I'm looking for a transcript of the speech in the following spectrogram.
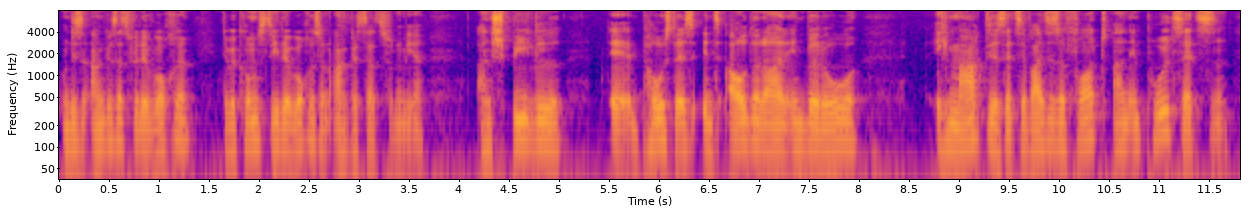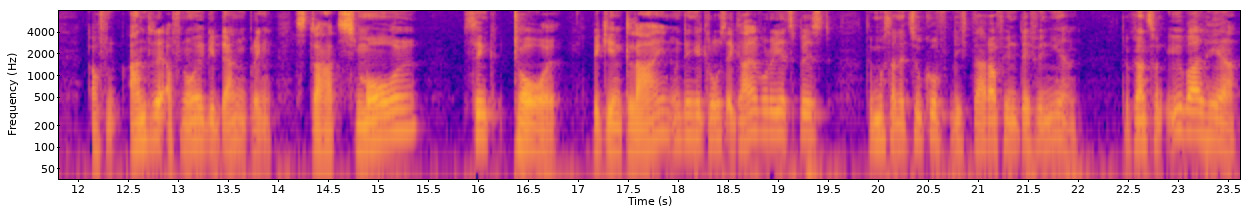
und diesen Ankersatz für die Woche, du bekommst jede Woche so einen Ankersatz von mir. An Spiegel, äh, poste es ins Auto rein, im Büro. Ich mag diese Sätze, weil sie sofort einen Impuls setzen, auf andere, auf neue Gedanken bringen. Start small, think tall. Beginn klein und denke groß, egal wo du jetzt bist. Du musst deine Zukunft nicht daraufhin definieren. Du kannst von überall her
